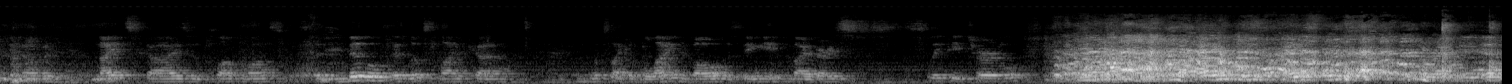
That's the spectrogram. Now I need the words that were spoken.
you know, with night skies and plum blossoms. In the middle, it looks like uh, looks like a blind bull is being eaten by a very sleepy turtle.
